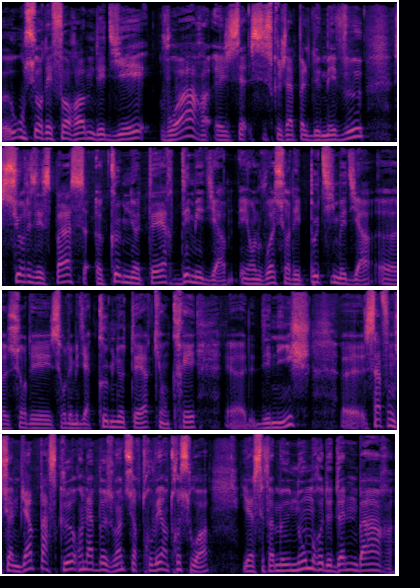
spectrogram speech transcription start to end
euh, ou sur des forums dédiés, voire, c'est ce que j'appelle de mes voeux, sur les espaces communautaires des médias. Et on le voit sur des petits médias, sur, des, sur des médias communautaires qui ont créé des niches. ça fonctionne bien parce qu'on a besoin de se retrouver entre soi. Il y a ce fameux nombre de Dunbar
